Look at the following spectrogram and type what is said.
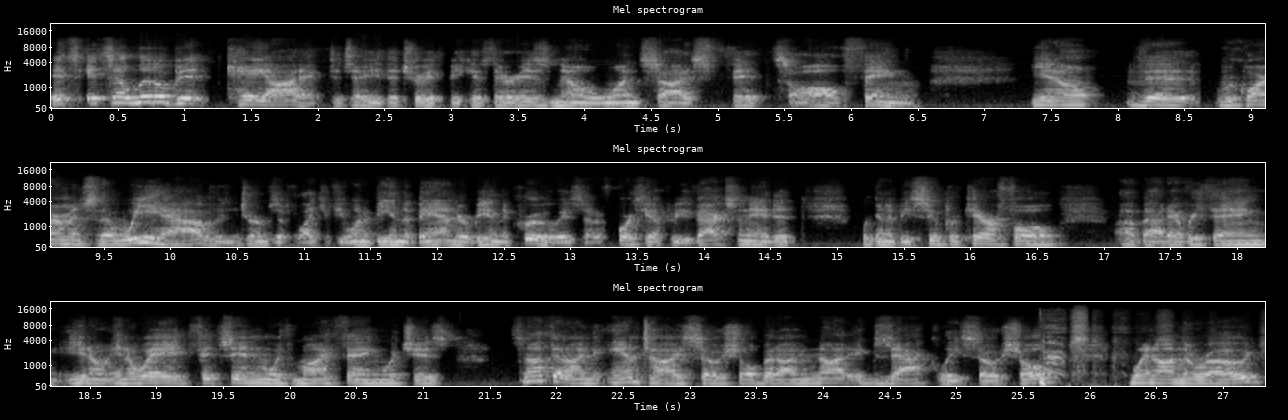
It's it's a little bit chaotic to tell you the truth because there is no one size fits all thing. You know, the requirements that we have in terms of like if you want to be in the band or be in the crew is that of course you have to be vaccinated. We're going to be super careful about everything. You know, in a way it fits in with my thing which is it's not that I'm antisocial, but I'm not exactly social when on the road.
